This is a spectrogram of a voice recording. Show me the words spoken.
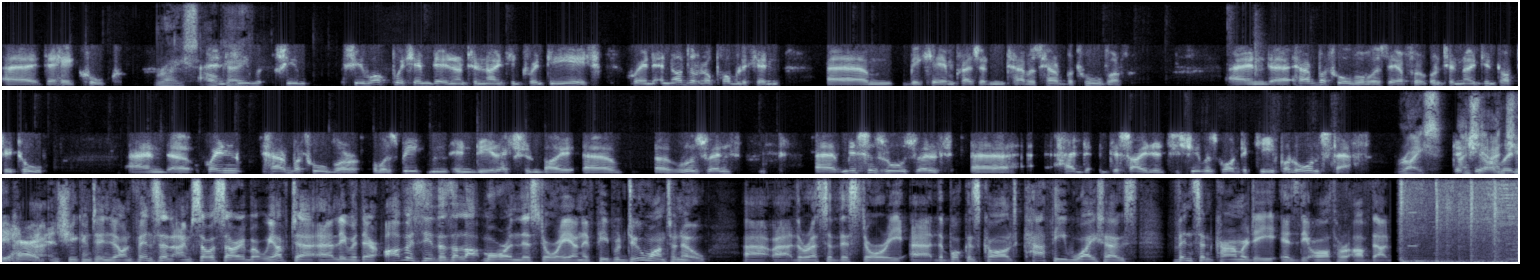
uh, the head cook. Right. Okay. And he, she she worked with him then until 1928, when another Republican um, became president. That was Herbert Hoover. And uh, Herbert Hoover was there for until 1932. And uh, when Herbert Hoover was beaten in the election by uh, uh Roosevelt, uh, Mrs. Roosevelt uh, had decided she was going to keep her own staff. Right. That and she, already and she, had. and she continued on. Vincent, I'm so sorry, but we have to uh, leave it there. Obviously, there's a lot more in this story, and if people do want to know uh, uh, the rest of this story, uh, the book is called Kathy White House. Vincent Carmody is the author of that.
